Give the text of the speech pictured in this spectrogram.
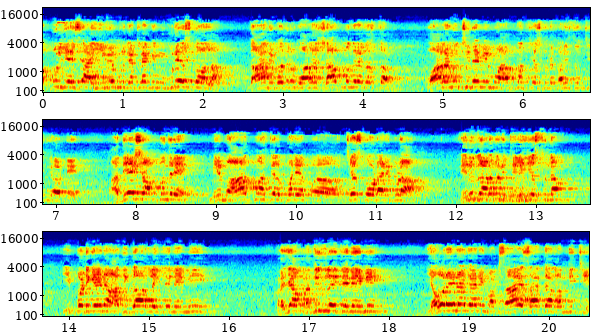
అప్పులు చేసి ఆ ఈవీఎంలు గట్లకి ఊరేసుకోవాలా? దాని బదులు వాళ్ళ షాప్ ముందరే తెస్తాం వాళ్ళ నుంచినే మేము ఆత్మహత్య చేసుకునే పరిస్థితి వచ్చింది కాబట్టి అదే షాప్ ముందరే మేము ఆత్మహత్యలు పోలే చేసుకోవడానికి కూడా వెనుకాడమని తెలియజేస్తున్నాం. ఇప్పటికైనా అధికారులు అయితేనేమి ప్రజాప్రతినిధులైతేనేమి ఎవరైనా కానీ మాకు సహాయ సహకారాలు అందించి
